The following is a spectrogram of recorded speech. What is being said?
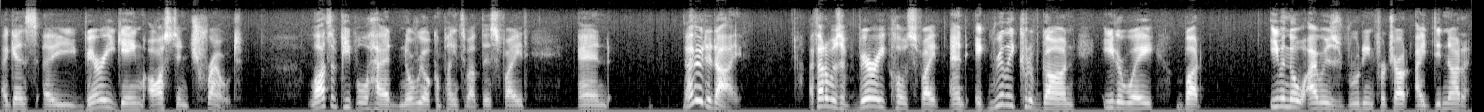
against a very game Austin Trout. Lots of people had no real complaints about this fight, and neither did I. I thought it was a very close fight, and it really could have gone either way, but even though I was rooting for Trout, I did not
